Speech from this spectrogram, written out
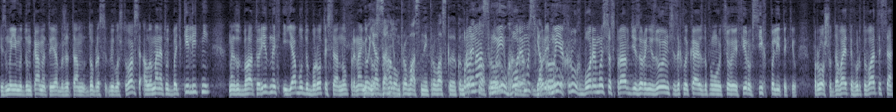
і з моїми думками, то я б вже там добре собі влаштувався. Але в мене тут батьки літні, в мене тут багато рідних, і я буду боротися, ну, принаймні, Ну, до я останнього. загалом про вас, не про вас конкретно, Про а про ми рух. Боремося. Я про ми рух. як рух боремося, справді зорганізуємося. Закликаю з допомогою цього ефіру всіх політиків. Прошу, давайте гуртуватися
